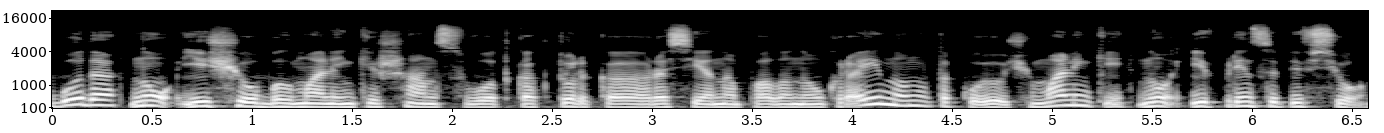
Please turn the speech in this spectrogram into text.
года. Ну, еще был маленький шанс, вот как только Россия напала на Украину, ну, такой очень маленький, ну, и, в принципе, все.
